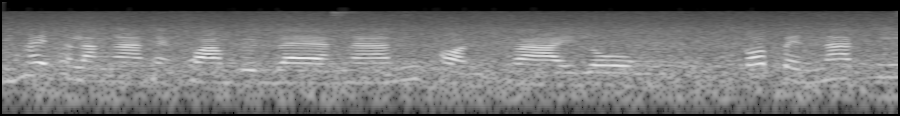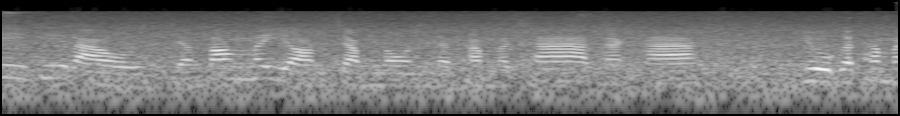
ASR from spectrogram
ำให้พลังงานแห่งความรุนแรงนั้นผ่อนคลายลง ก็เป็นหน้าที่ที่เราจะต้องไม่ยอมจำนนกับธรรมชาตินะคะ อยู่กับธรรม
